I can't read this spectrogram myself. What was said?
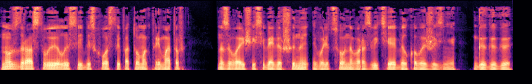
«Ну, здравствуй, лысый бесхвостый потомок приматов, называющий себя вершиной эволюционного развития белковой жизни. ГГГ».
